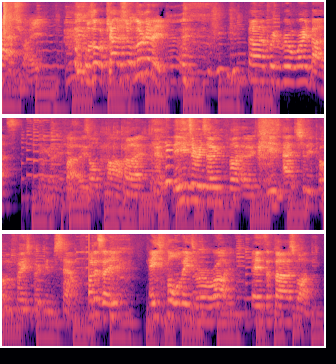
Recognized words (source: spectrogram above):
catch, mate. What sort of catch? Look at it! Uh, pretty real Ray-Bans. Photos of Mark. Right, these are his own photos. He's actually put on Facebook himself. Honestly, he thought these were alright. Here's the first one.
